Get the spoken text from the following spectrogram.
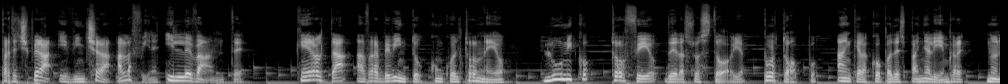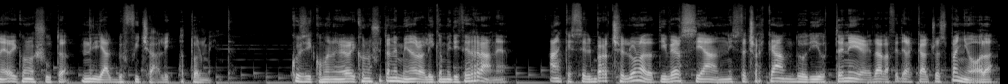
Parteciperà e vincerà alla fine il Levante, che in realtà avrebbe vinto con quel torneo l'unico trofeo della sua storia. Purtroppo anche la Coppa de Spagna Libre non è riconosciuta negli albi ufficiali attualmente. Così come non è riconosciuta nemmeno la Liga Mediterranea, anche se il Barcellona da diversi anni sta cercando di ottenere dalla Federcalcio spagnola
